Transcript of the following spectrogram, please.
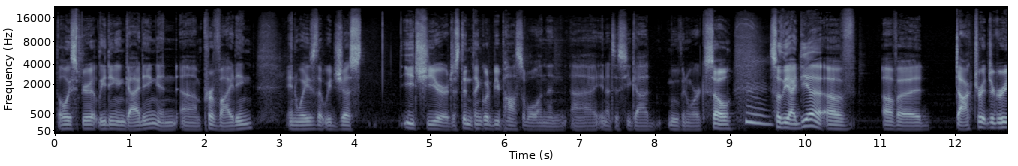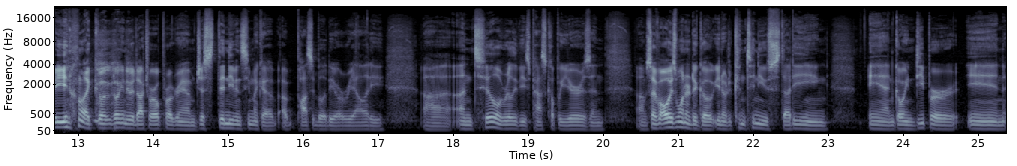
the Holy Spirit leading and guiding and um, providing in ways that we just each year just didn't think would be possible, and then uh, you know to see God move and work. So Hmm. so the idea of of a doctorate degree, you know, like going into a doctoral program, just didn't even seem like a, a possibility or a reality uh, until really these past couple years. And um, so I've always wanted to go, you know, to continue studying and going deeper in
